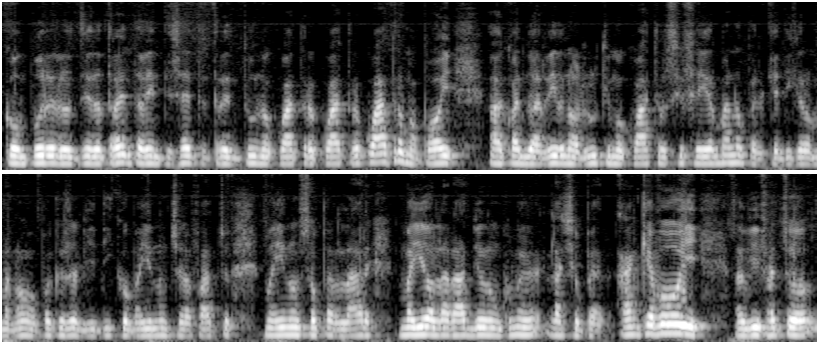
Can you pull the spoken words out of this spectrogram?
comporre lo 030 27 31 444, ma poi ah, quando arrivano all'ultimo 4 si fermano perché dicono ma no, poi cosa gli dico, ma io non ce la faccio, ma io non so parlare, ma io alla radio non come lascio perdere. Anche a voi eh, vi faccio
